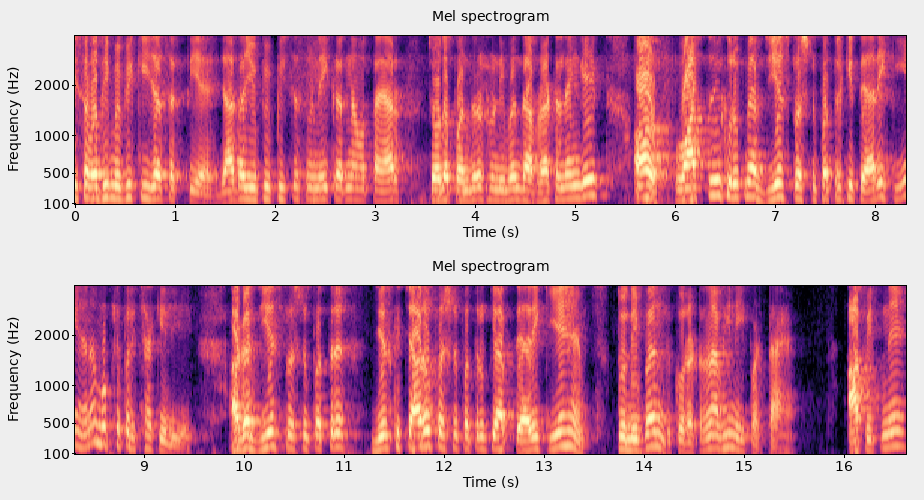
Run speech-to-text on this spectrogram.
इस अवधि में भी की जा सकती है। ज़्यादा यूपी पीसीएस में नहीं करना होता यार। चौदह पंद्रह सौ निबंध आप रट लेंगे। और वास्तविक रूप में आप जीएस प्रश्न पत्र की तैयारी किए हैं ना मुख्य परीक्षा के लिए। अगर जीएस प्रश्न पत्र जीएस के चारों प्रश्न पत्रों की आप तैयारी किए हैं तो निबंध को रटना भी नहीं पड़ता है। आप इतने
